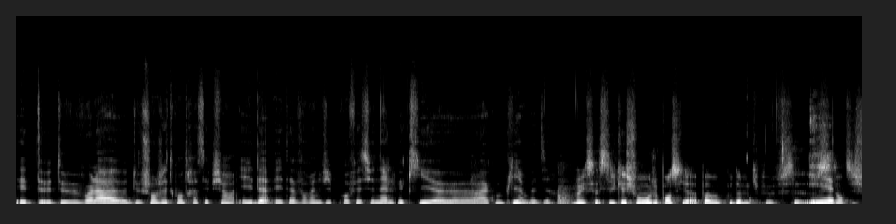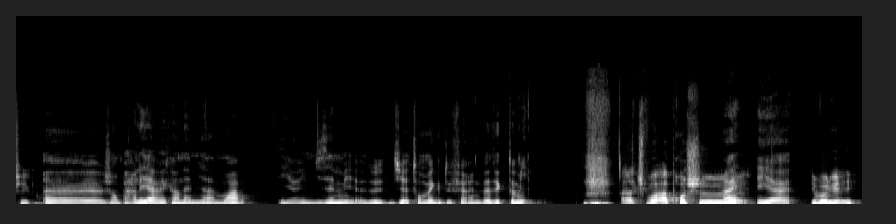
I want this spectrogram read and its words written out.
et de, de voilà, de changer de contraception et d'a- et d'avoir une vie professionnelle qui est euh, accomplie, on va dire. Oui, ça c'est des questions où je pense qu'il y a pas beaucoup d'hommes qui peuvent s'identifier. Euh, J'en parlais avec un ami à moi et euh, il me disait, mais euh, dis à ton mec de faire une vasectomie. Ah, tu vois, approche euh, Ouais. Et, évoluée.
